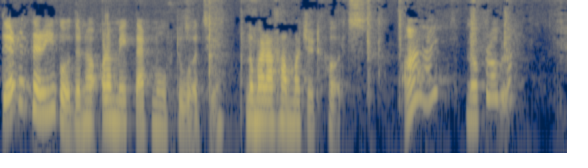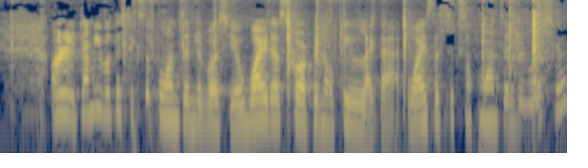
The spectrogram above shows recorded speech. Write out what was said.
they're in their ego. They're not going to make that move towards you, no matter how much it hurts. All right, no problem. All right, tell me about the Six of Wands in reverse here. Why does Scorpio feel like that? Why is the Six of Wands in reverse here?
